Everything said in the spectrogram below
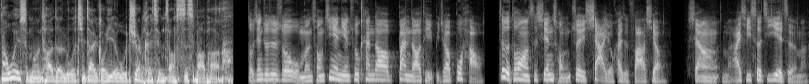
那为什么它的逻辑代工业务居然可以成长四十八趴？首先就是说，我们从今年年初看到半导体比较不好，这个通常是先从最下游开始发酵，像什么 IC 设计业者嘛，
